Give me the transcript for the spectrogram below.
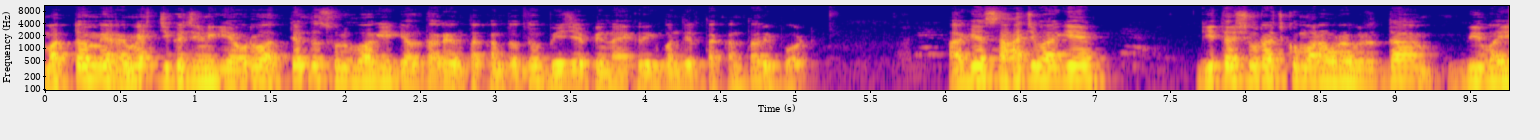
ಮತ್ತೊಮ್ಮೆ ರಮೇಶ್ ಜಿಗಜಿಣಗಿ ಅವರು ಅತ್ಯಂತ ಸುಲಭವಾಗಿ ಗೆಲ್ತಾರೆ ಅಂತಕ್ಕಂಥದ್ದು ಬಿಜೆಪಿ ನಾಯಕರಿಗೆ ಬಂದಿರತಕ್ಕಂಥ ರಿಪೋರ್ಟ್ ಹಾಗೆ ಸಹಜವಾಗಿ ಗೀತಾ ಶಿವರಾಜ್ ಕುಮಾರ್ ಅವರ ವಿರುದ್ಧ ಬಿ ವೈ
